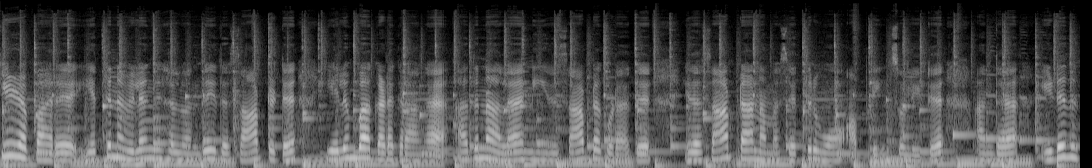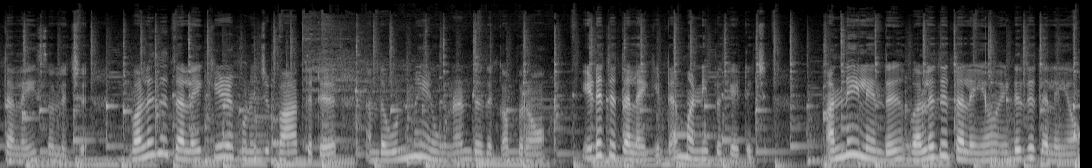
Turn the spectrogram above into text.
கீழே பாரு எத்தனை விலங்குகள் வந்து இதை சாப்பிட்டுட்டு எலும்பாக கிடக்குறாங்க. அதனால நீ இதை சாப்பிடக்கூடாது. இதை சாப்பிட்டா நம்ம செத்துருவோம் அப்படின்னு சொல்லிட்டு அந்த இடது தலை சொல்லுச்சு. வலது தலை கீழே குனிஞ்சு பார்த்துட்டு அந்த உண்மையை உணர்ந்ததுக்கப்புறம் இடது தலை மன்னிப்பு கேட்டுச்சு. அன்னையிலேருந்து வலது தலையும் இடது தலையும்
